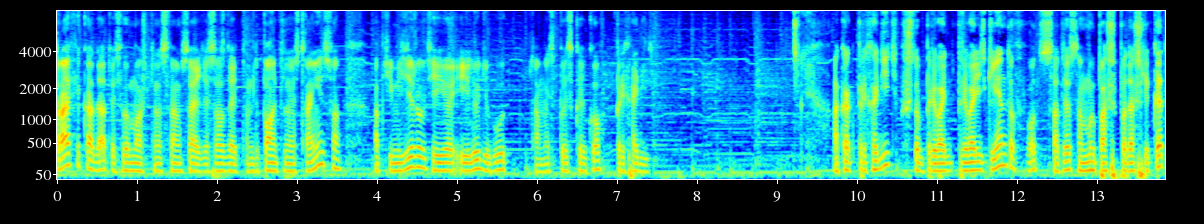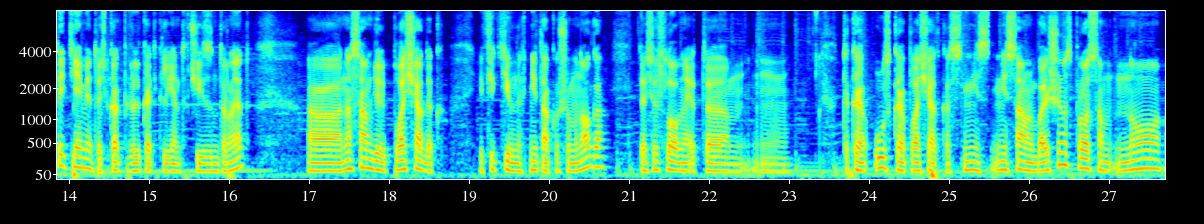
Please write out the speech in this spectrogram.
трафика, да, то есть вы можете на своем сайте создать там дополнительную страницу, оптимизировать ее, и люди будут там из поисковиков приходить. А как приходить, чтобы приводить, приводить клиентов, вот, соответственно, мы подошли к этой теме, то есть как привлекать клиентов через интернет. А, на самом деле площадок эффективных не так уж и много. То есть, условно, это такая узкая площадка с не, не самым большим спросом, но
